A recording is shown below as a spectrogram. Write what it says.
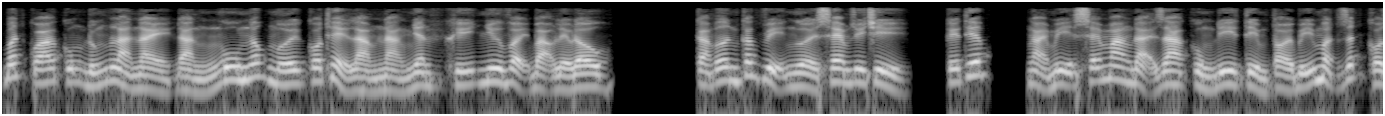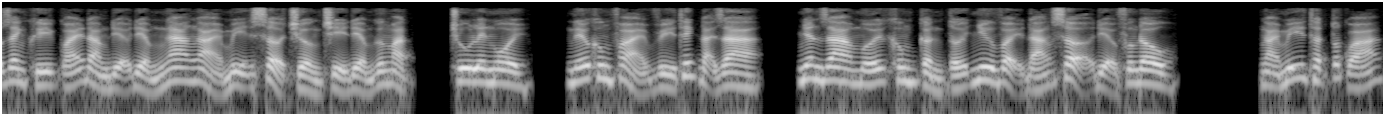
bất quá cũng đúng là này đàn ngu ngốc mới có thể làm nàng nhân khí như vậy bạo liều đâu. Cảm ơn các vị người xem duy trì, kế tiếp, ngải Mỹ sẽ mang đại gia cùng đi tìm tòi bí mật rất có danh khí quái đàm địa điểm Nga ngải Mỹ sở trường chỉ điểm gương mặt, chu lên ngôi, nếu không phải vì thích đại gia, nhân gia mới không cần tới như vậy đáng sợ địa phương đâu. Ngải Mỹ thật tốt quá.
